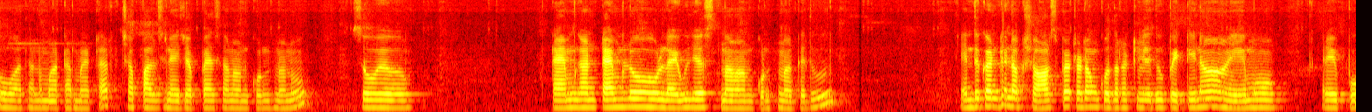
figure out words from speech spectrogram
సో అదనమాట మ్యాటర్. చెప్పాల్సినవి చెప్పేసాను అనుకుంటున్నాను. సో టైం కానీ టైంలో లైవ్ చేస్తున్నాను అనుకుంటున్నా కదా. ఎందుకంటే నాకు షార్ట్స్ పెట్టడం కుదరట్లేదు. పెట్టినా ఏమో రేపు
